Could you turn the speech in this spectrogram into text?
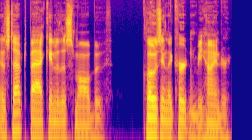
and stepped back into the small booth, closing the curtain behind her.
